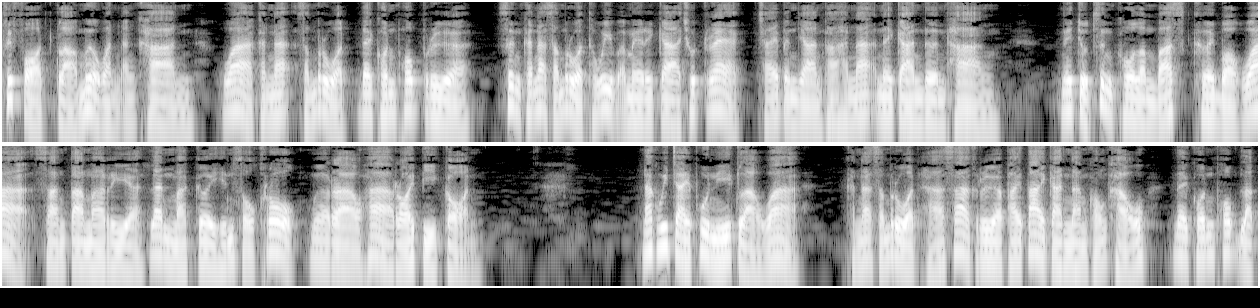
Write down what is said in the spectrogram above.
คลิฟฟอร์ดกล่าวเมื่อวันอังคารว่าคณะสำรวจได้ค้นพบเรือ ซึ่งคณะสำรวจทวีปอเมริกาชุดแรกใช้เป็นยานพาหนะในการเดินทาง ในจุดซึ่งโคลัมบัสเคยบอกว่าซานตามาเรียแล่นมาเกยหินโสโครกเมื่อราว 500 ปีก่อน นักวิจัยผู้นี้กล่าวว่า คณะสำรวจหาซากเรือภายใต้การนำของเขาได้ค้นพบหลัก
